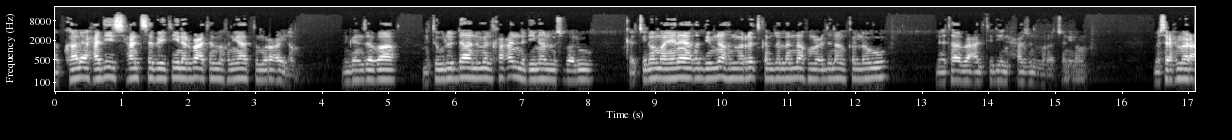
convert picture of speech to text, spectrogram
ኣብ ካልእ ሓዲስ ሓንቲ ሰበይቲ ነርባዕተ ምኽንያት ትምርዖ ኢሎም ንገንዘባ ንትውልዳ ንመልክዓን ንዲናን ምስ በሉ ቀጺሎም ኣየናይ ኣቐዲምና ክንመርጽ ከም ዘለና ክምዕዱና እንከለዉ ነታ በዓልቲ ዲን ሓዙን ምረጹን ኢሎም። መስርሕ መርዓ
